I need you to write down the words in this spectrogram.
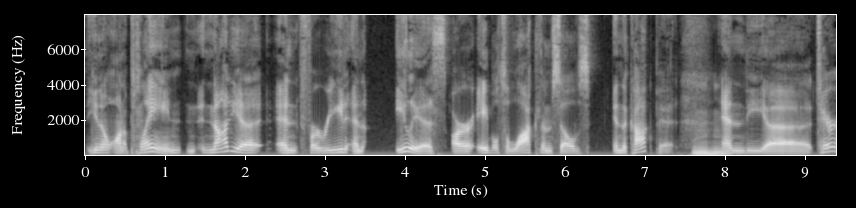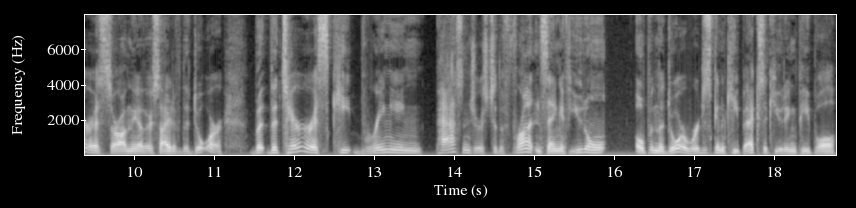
you know on a plane, Nadja and Farid and Elias are able to lock themselves in the cockpit and the uh, terrorists are on the other side of the door but the terrorists keep bringing passengers to the front and saying if you don't open the door we're just going to keep executing people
